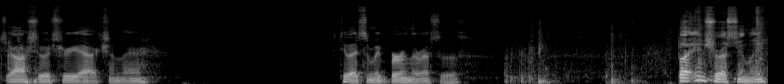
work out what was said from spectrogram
Joshua tree action there. It's too bad somebody burned the rest of this. But interestingly,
